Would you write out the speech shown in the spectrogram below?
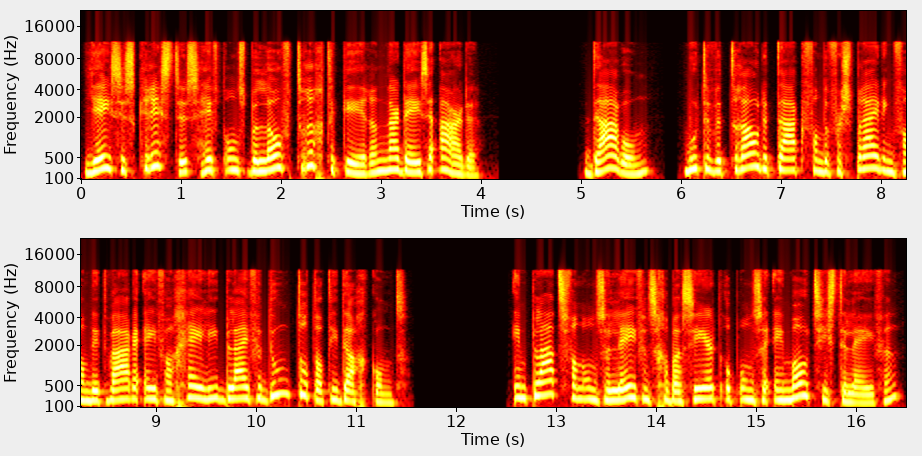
Jezus Christus heeft ons beloofd terug te keren naar deze aarde. Daarom moeten we trouw de taak van de verspreiding van dit ware evangelie blijven doen totdat die dag komt. In plaats van onze levens gebaseerd op onze emoties te leven,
